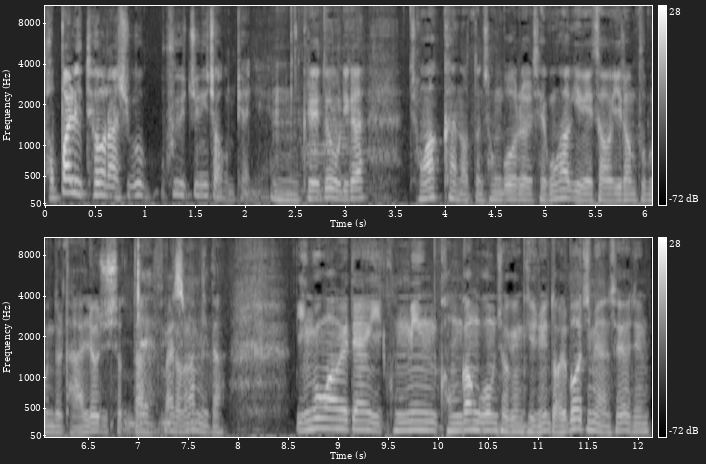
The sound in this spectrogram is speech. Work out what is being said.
더 빨리 퇴원하시고 후유증이 적은 편이에요. 음, 그래도 우리가 정확한 어떤 정보를 제공하기 위해서 이런 부분들 다 알려주셨다 네, 생각을 맞습니다. 합니다. 인공화호에 대한 이 국민 건강보험 적용 기준이 넓어지면서요. 지금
